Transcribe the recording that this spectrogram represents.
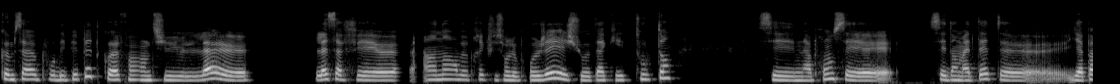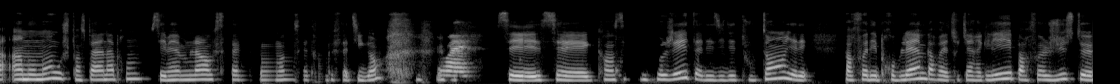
comme ça pour des pépettes, quoi. Enfin, tu, là, là, ça fait un an à peu près que je suis sur le projet et je suis au taquet tout le temps. C'est Napron, c'est c'est dans ma tête, il n'y a pas un moment où je pense pas à Napron. C'est même là où ça commence à être un peu fatigant. Ouais. C'est quand c'est un projet, tu as des idées tout le temps, il y a des, parfois des problèmes, parfois des trucs à régler, parfois juste euh,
